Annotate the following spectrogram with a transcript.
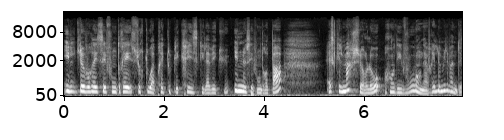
Il devrait s'effondrer, surtout après toutes les crises qu'il a vécues, il ne s'effondre pas. Est-ce qu'il marche sur l'eau? Rendez-vous en avril 2022.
